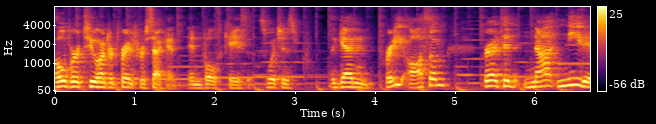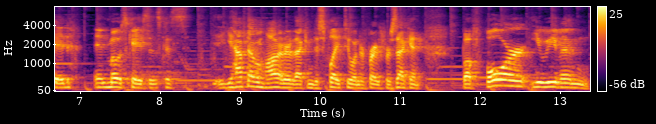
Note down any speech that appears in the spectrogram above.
over 200 frames per second in both cases, which is, again, pretty awesome. Granted, not needed in most cases, because you have to have a monitor that can display 200 frames per second before you even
